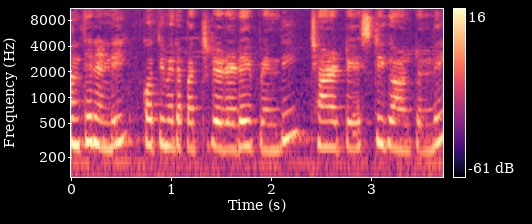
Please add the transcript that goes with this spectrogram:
అంతేనండి. కొత్తిమీర పచ్చడి రెడీ అయిపోయింది. చాలా టేస్టీగా ఉంటుంది.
